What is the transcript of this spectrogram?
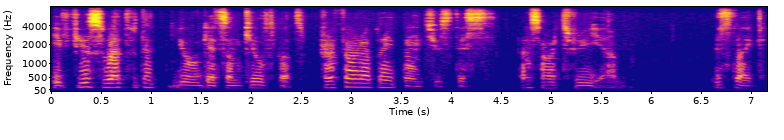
If you sweat with it, you'll get some kills, but preferably don't use this. SR3, um, it's like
